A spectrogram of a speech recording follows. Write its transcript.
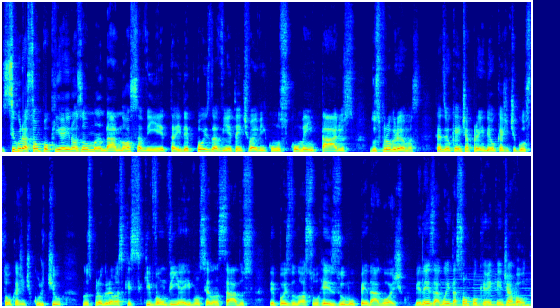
segura só um pouquinho aí, nós vamos mandar a nossa vinheta e depois da vinheta a gente vai vir com os comentários dos programas. Quer dizer, o que a gente aprendeu, o que a gente gostou, o que a gente curtiu nos programas que, que vão vir aí, vão ser lançados depois do nosso resumo pedagógico. Beleza? Aguenta só um pouquinho aí que a gente já volta.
